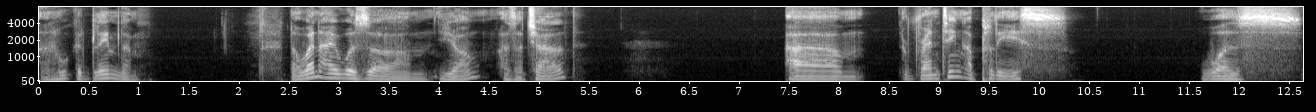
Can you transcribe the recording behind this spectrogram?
And who could blame them? Now when i was um, young as a child um, renting a place was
